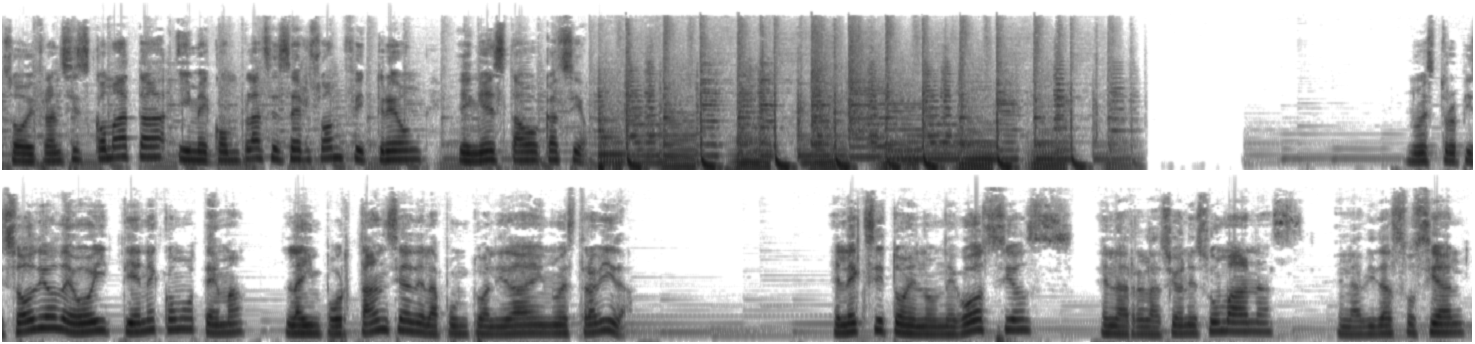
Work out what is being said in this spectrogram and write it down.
Soy Francisco Mata y me complace ser su anfitrión en esta ocasión. Nuestro episodio de hoy tiene como tema la importancia de la puntualidad en nuestra vida. El éxito en los negocios, en las relaciones humanas, en la vida social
